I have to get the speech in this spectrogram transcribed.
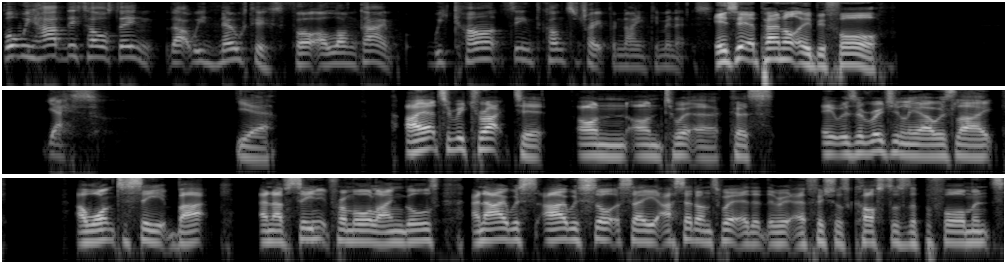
but we have this whole thing that we noticed for a long time. We can't seem to concentrate for 90 minutes. Is it a penalty before? Yes. Yeah, I had to retract it on on Twitter because it was originally I was like, I want to see it back, and I've seen it from all angles, and I was I was sort of say I said on Twitter that the officials cost us the performance,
